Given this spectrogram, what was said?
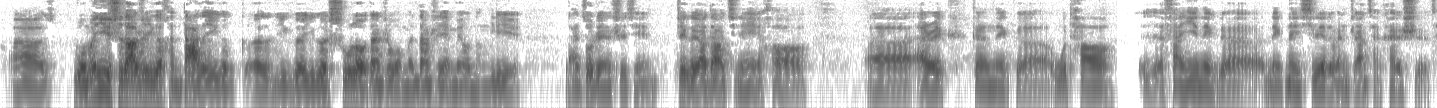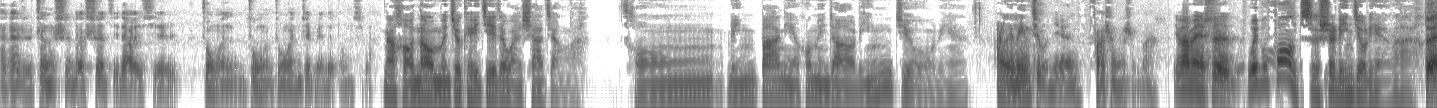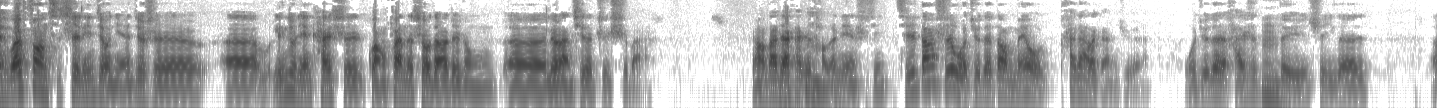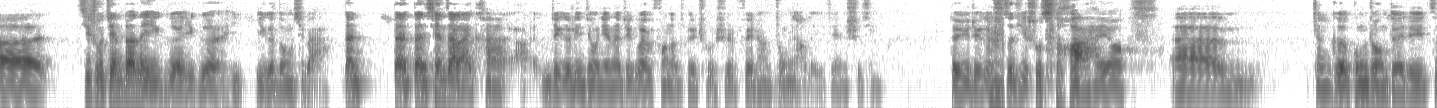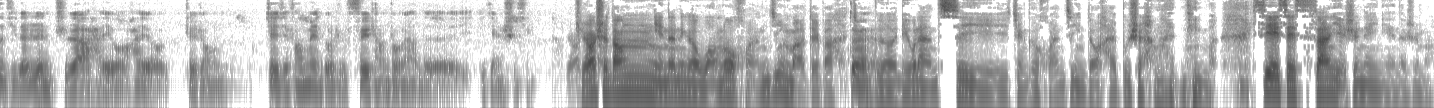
呃，我们意识到这是一个很大的一个呃一个一个疏漏，但是我们当时也没有能力来做这件事情。这个要到几年以后，呃，Eric 跟那个吴涛呃翻译那个那那一系列的文章才开始才开始正式的涉及到一些中文中文中文这边的东西吧。那好，那我们就可以接着往下讲了。从零八年后面叫零九年二零零九年发生了什么？一方面是，Web Font 是零九年啊，对，Web Font 是零九年，就是呃零九年开始广泛的受到这种呃浏览器的支持吧，然后大家开始讨论这件事情。其实当时我觉得倒没有太大的感觉，我觉得还是嗯对于是一个、呃技术尖端的一个一个一个东西吧。但但但现在来看啊，这个零九年的这个 Web Font 的推出是非常重要的一件事情，对于这个字体数字化还有呃。整个公众对于字体的认知啊，还有还有这种这些方面都是非常重要的一件事情。主要是当年的那个网络环境吧，对吧？对整个浏览器、整个环境都还不是很稳定嘛。CSS 三也是那一年的是吗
